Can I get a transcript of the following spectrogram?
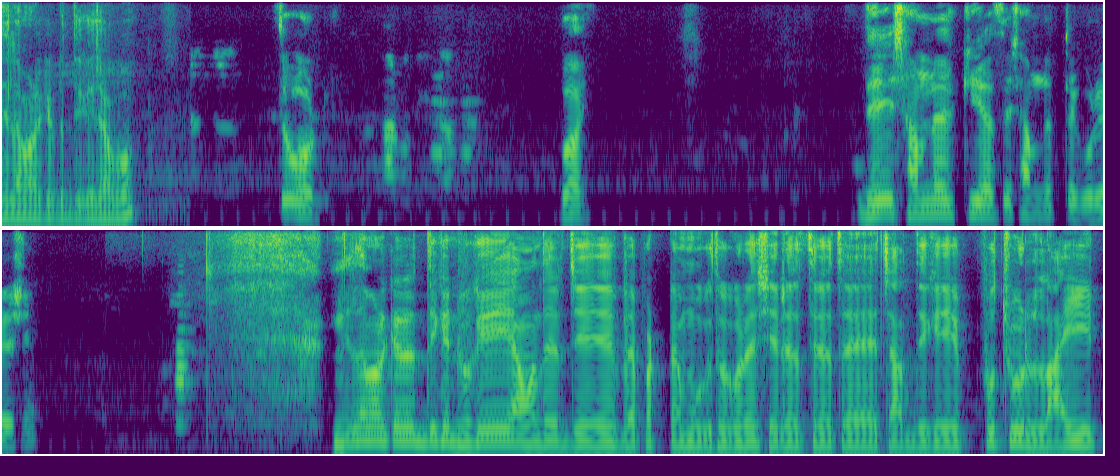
নীলা মার্কেটের দিকে যাব। বয়। দেখি সামনের কি আছে? সামনের থেকে ঘুরে আসি। নীলা মার্কেটের দিকে ঢুকেই আমাদের যে ব্যাপারটা মুগ্ধ করে, সেটা হচ্ছে হচ্ছে চারদিকে প্রচুর লাইট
